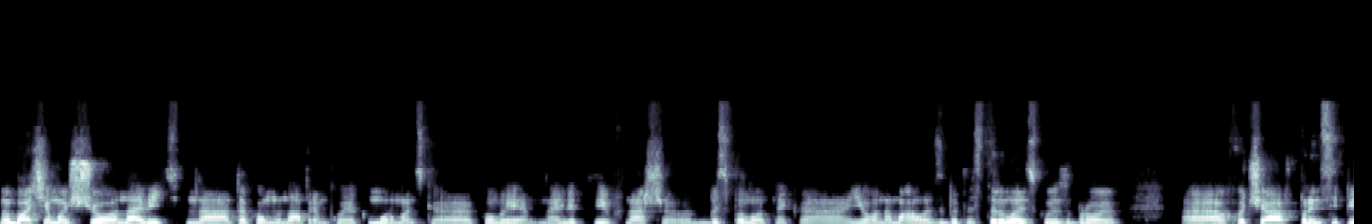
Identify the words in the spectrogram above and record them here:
Ми бачимо, що навіть на такому напрямку, як Мурманськ, е, коли літив наш безпілотник, е, його намагалися збити стрілецькою зброєю. Хоча, в принципі,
